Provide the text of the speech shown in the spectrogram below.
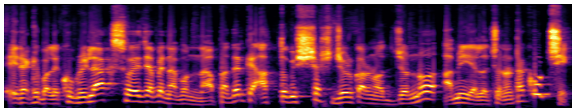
এটাকে বলে খুব রিল্যাক্স হয়ে যাবেন এমন না। আপনাদেরকে আত্মবিশ্বাস জোর করানোর জন্য আমি আলোচনাটা করছি।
